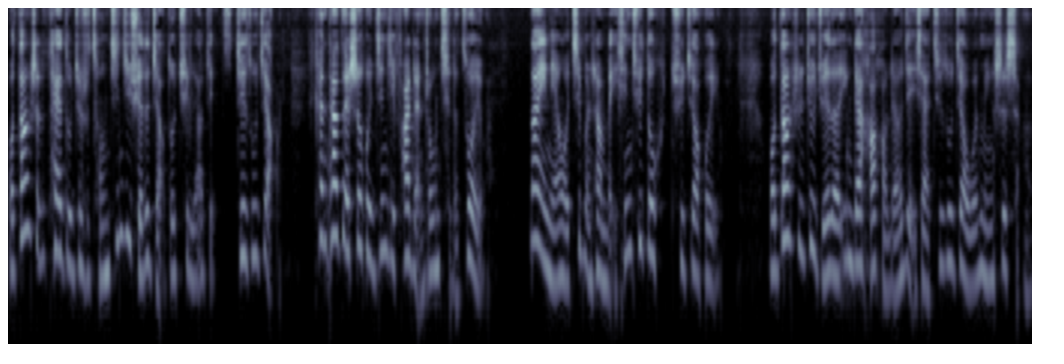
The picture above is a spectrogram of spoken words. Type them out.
我当时的态度就是从经济学的角度去了解基督教，看它在社会经济发展中起的作用。那一年我基本上每星期都去教会，我当时就觉得应该好好了解一下基督教文明是什么。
